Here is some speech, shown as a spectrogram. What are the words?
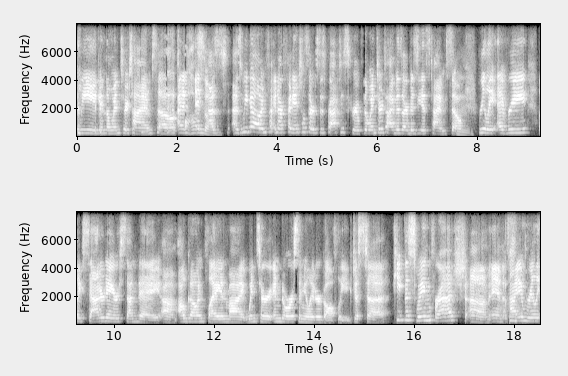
league in the winter time. So and, awesome. and as as we know in, in our financial services practice group, the winter time is our busiest time. So mm. really every like Saturday or Sunday, um, I'll go and play in my winter indoor simulator golf league just to keep the swing fresh. Um, and I am really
